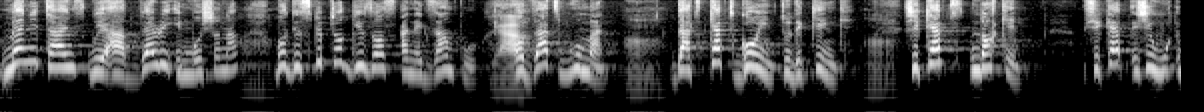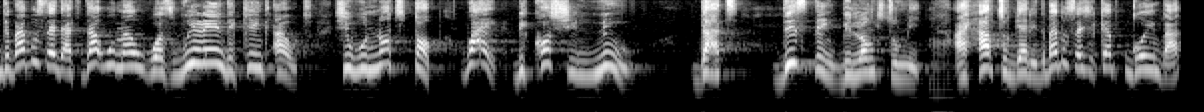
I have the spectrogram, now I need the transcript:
Many times we are very emotional, but the scripture gives us an example Yeah. of that woman mm. That kept going to the king. She kept knocking. She kept, she, the Bible said that that woman was wearing the king out. She would not stop. Why? Because she knew that this thing belongs to me. I have to get it. The Bible says she kept going back.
